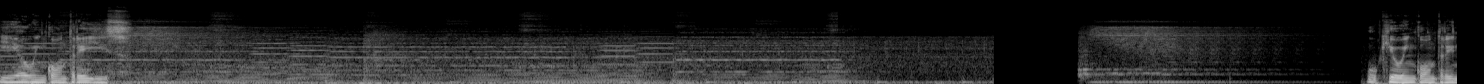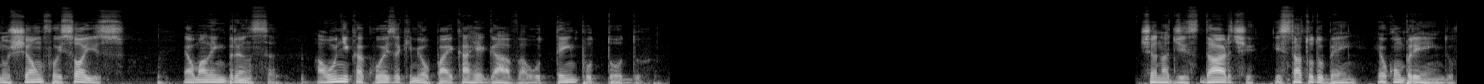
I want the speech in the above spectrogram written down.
E eu encontrei isso. O que eu encontrei no chão foi só isso. É uma lembrança, a única coisa que meu pai carregava o tempo todo. Shana diz: Dart, está tudo bem, eu compreendo.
